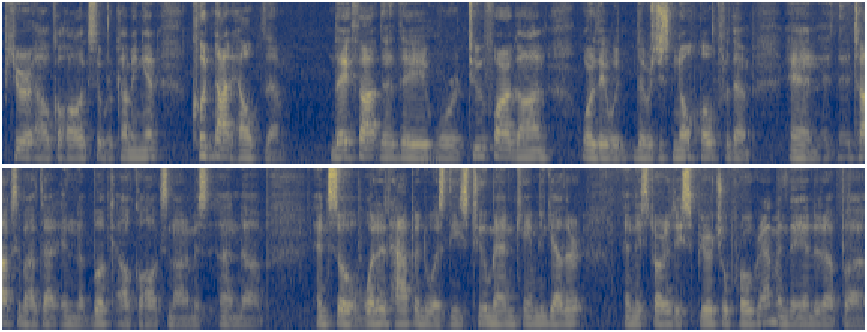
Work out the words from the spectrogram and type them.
pure alcoholics that were coming in could not help them. They thought that they were too far gone, or they would there was just no hope for them. And it, talks about that in the book Alcoholics Anonymous. And um, and so what had happened was these two men came together, and they started a spiritual program, and they ended up. Uh,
